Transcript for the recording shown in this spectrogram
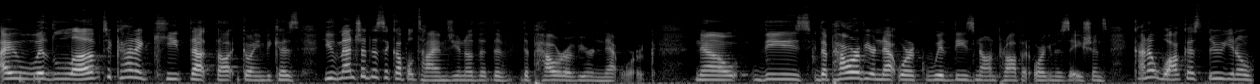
I would love to kind of keep that thought going because you've mentioned this a couple times, you know, that the the power of your network. Now, these the power of your network with these nonprofit organizations, kind of walk us through, you know,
